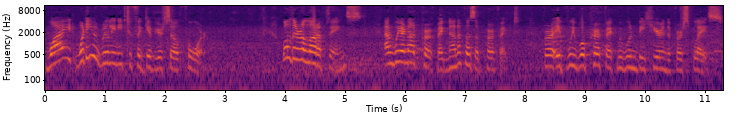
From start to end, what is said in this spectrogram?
Why, what do you really need to forgive yourself for? Well, there are a lot of things, and we are not perfect. None of us are perfect. For if we were perfect, we wouldn't be here in the first place.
